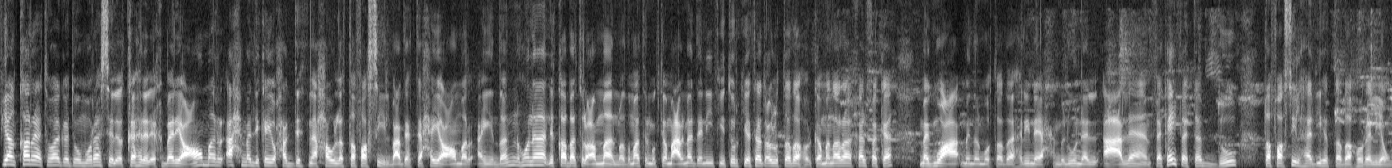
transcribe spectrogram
في أنقرة يتواجد مراسل القاهرة الإخباري عمر أحمد لكي يحدثنا حول التفاصيل. بعد التحية عمر أيضا. هنا نقابات العمال منظمات المجتمع المدني في تركيا تدعو للتظاهر. كما نرى خلفك مجموعة من المتظاهرين يحملون الأعلام. فكيف تبدو تفاصيل هذه التظاهرة اليوم؟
